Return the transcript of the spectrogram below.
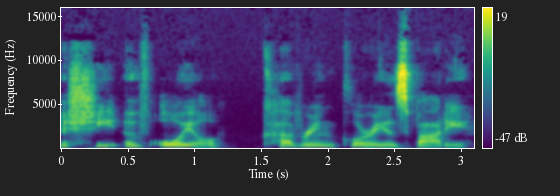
a sheet of oil covering Gloria's body.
